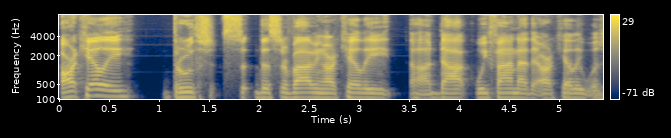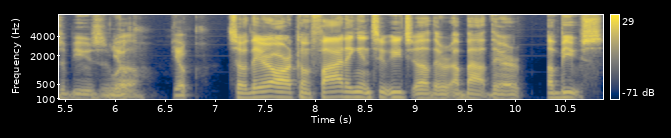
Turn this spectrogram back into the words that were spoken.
R. Kelly through the surviving R. Kelly uh, doc, we find out that R. Kelly was abused as Yep. well. Yep. So they are confiding into each other about their abuse.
